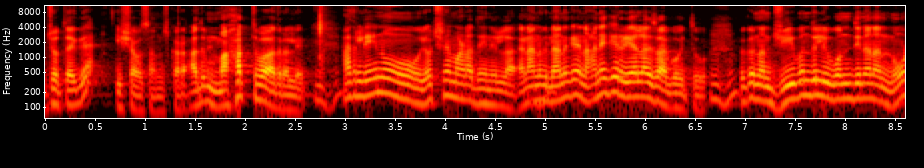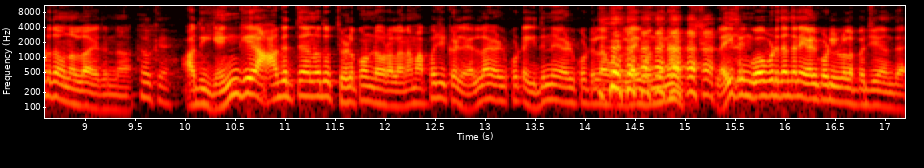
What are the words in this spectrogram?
ಜೊತೆಗೆ ಈ ಶವ ಸಂಸ್ಕಾರ. ಅದು ಮಹತ್ವ ಅದರಲ್ಲಿ. ಅದರಲ್ಲಿ ಏನು ಯೋಚನೆ ಮಾಡೋದೇನಿಲ್ಲ. ನನಗೆ ನನಗೆ ನನಗೆ ರಿಯಲೈಸ್ ಆಗೋಯ್ತು. ಬಿಕಾಸ್ ನನ್ನ ಜೀವನದಲ್ಲಿ ಒಂದಿನ ನಾನು ನೋಡ್ದವನಲ್ಲ ಇದನ್ನ. ಅದು ಹೆಂಗೆ ಆಗುತ್ತೆ ಅನ್ನೋದು ತಿಳ್ಕೊಂಡವ್ರಲ್ಲ. ನಮ್ಮ ಅಪ್ಪಾಜಿ ಕಳ್ಳಿ ಎಲ್ಲ ಹೇಳ್ಕೊಟ್ಟೆ ಇದನ್ನೇ ಹೇಳ್ಕೊಟ್ಟಿಲ್ಲ ಲೈಫ್ ಒಂದಿನ ಲೈಫ್ ಹಿಂಗೆ ಹೋಗ್ಬಿಡುತ್ತೆ ಅಂತಾನೆ ಹೇಳ್ಕೊಡ್ಲಿಲ್ವಲ್ಲ ಅಪ್ಪಾಜಿ? ಅಂದೆ.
